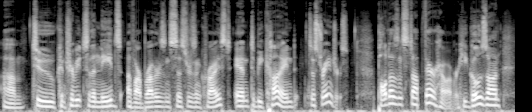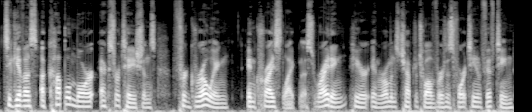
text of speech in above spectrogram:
um, to contribute to the needs of our brothers and sisters in Christ, and to be kind to strangers. Paul doesn't stop there, however. He goes on to give us a couple more exhortations for growing in Christ likeness, writing here in Romans chapter 12, verses 14 and 15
